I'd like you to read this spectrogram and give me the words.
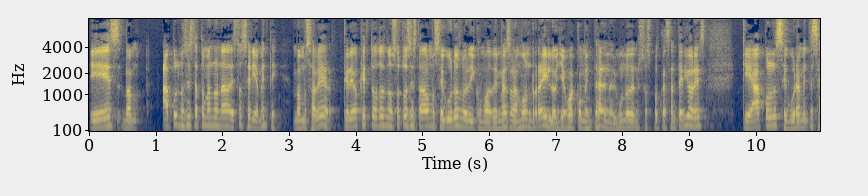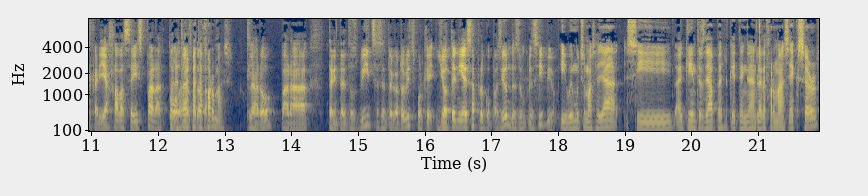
es... Vamos, Apple no se está tomando nada de esto seriamente. Vamos a ver, creo que todos nosotros estábamos seguros, bueno, y como además Ramón Rey lo llegó a comentar en alguno de nuestros podcasts anteriores, que Apple seguramente sacaría Java 6 para, Para todas las plataformas. Claro, para 32 bits, 64 bits, porque yo tenía esa preocupación desde un principio. Y voy mucho más allá. Si hay clientes de Apple que tengan plataformas Xserve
